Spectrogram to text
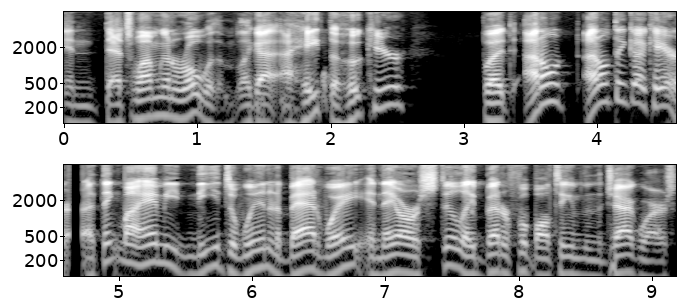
and that's why I'm going to roll with them. Like I, I hate the hook here, but I don't I don't think I care. I think Miami needs a win in a bad way, and they are still a better football team than the Jaguars.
